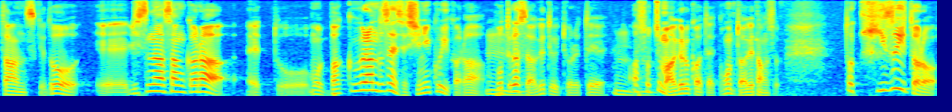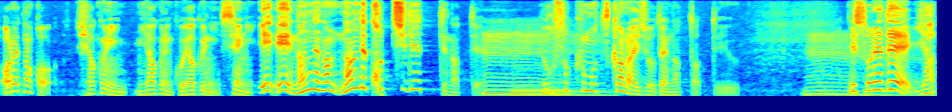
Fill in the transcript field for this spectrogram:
たんですけど、えーリスナーさんから、えっと、もうバックグラウンド再生しにくいから、うん。ポッドキャスト上げてよって言われて、うん。あそっちも上げるかってポンと上げたんですよ。と気づいたらあれ？なんか100人200人500人1000人ええなんでなんなんでこっちで？ってなってうん。予測もつかない状態になったっていう。うんでそれでやっ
